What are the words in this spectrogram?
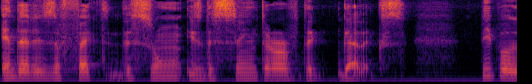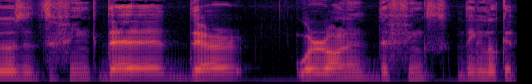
and that is a fact. The Sun is the center of the galaxy. People used to think that there were only the things they looked at.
